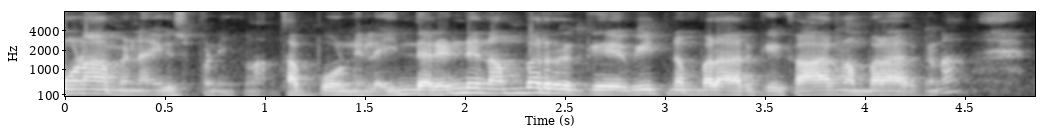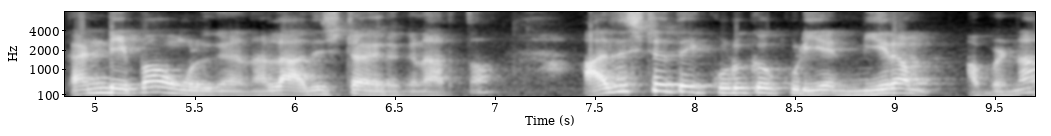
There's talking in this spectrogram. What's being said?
மூணாம் எண்ணை யூஸ் பண்ணிக்கலாம். தப்பு ஒன்றும் இல்லை. இந்த ரெண்டு நம்பர் இருக்குது வீட்டு நம்பராக இருக்குது கார் நம்பராக இருக்குன்னா கண்டிப்பாக உங்களுக்கு நல்ல அதிர்ஷ்டம் இருக்குன்னு அர்த்தம். அதிர்ஷ்டத்தை கொடுக்கக்கூடிய நிறம் அப்படின்னா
